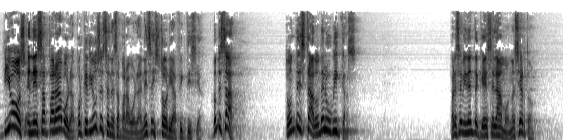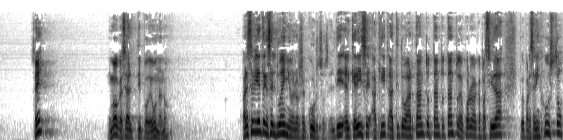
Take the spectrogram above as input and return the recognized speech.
Dios en esa parábola? Porque Dios está en esa parábola, en esa historia ficticia. ¿Dónde está? ¿Dónde está? ¿Dónde lo ubicas? Parece evidente que es el amo, ¿no es cierto? ¿Sí? Ni modo que sea el tipo de una, ¿no? Parece evidente que es el dueño de los recursos, el, que dice, aquí a ti te voy a dar tanto, tanto, tanto, de acuerdo a la capacidad, puede parecer injusto,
